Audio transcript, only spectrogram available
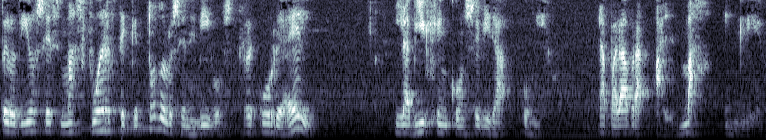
pero Dios es más fuerte que todos los enemigos, recurre a Él. La Virgen concebirá un hijo. La palabra alma en griego.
